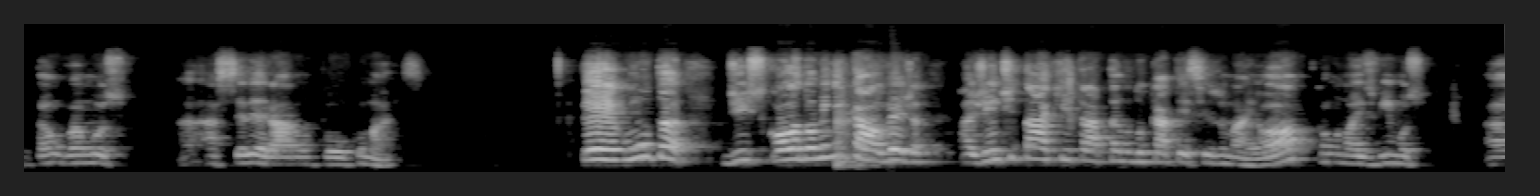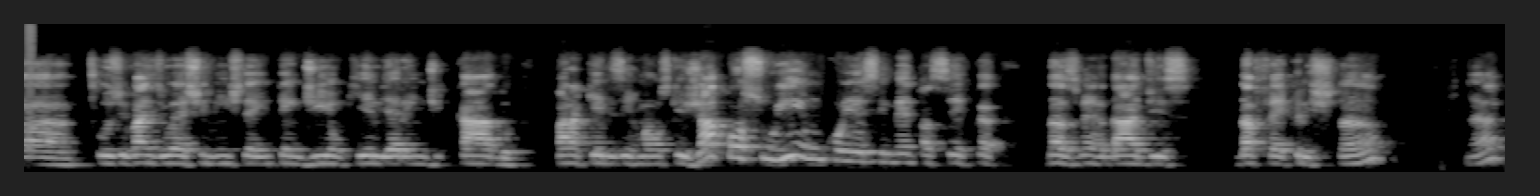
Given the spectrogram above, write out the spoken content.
Então, vamos acelerar um pouco mais. Pergunta de escola dominical. Veja, a gente está aqui tratando do catecismo maior, como nós vimos, uh, os divines de Westminster entendiam que ele era indicado para aqueles irmãos que já possuíam um conhecimento acerca das verdades da fé cristã, né?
